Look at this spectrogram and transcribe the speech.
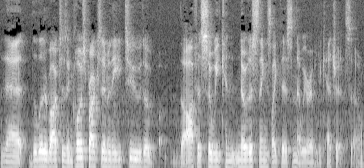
that the litter box is in close proximity to the the office, so we can notice things like this, and that we were able to catch it. So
